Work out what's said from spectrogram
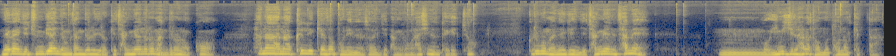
내가 이제 준비한 영상들을 이렇게 장면으로 만들어 놓고 하나하나 클릭해서 보내면서 이제 방송을 하시면 되겠죠. 그리고 만약에 이제 장면 3에 음, 뭐 이미지를 하나 더, 뭐 더 넣겠다.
